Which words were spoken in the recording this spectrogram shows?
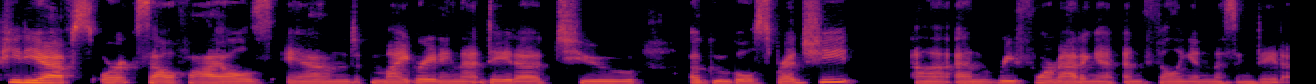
PDFs or Excel files and migrating that data to a Google spreadsheet uh, and reformatting it and filling in missing data.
